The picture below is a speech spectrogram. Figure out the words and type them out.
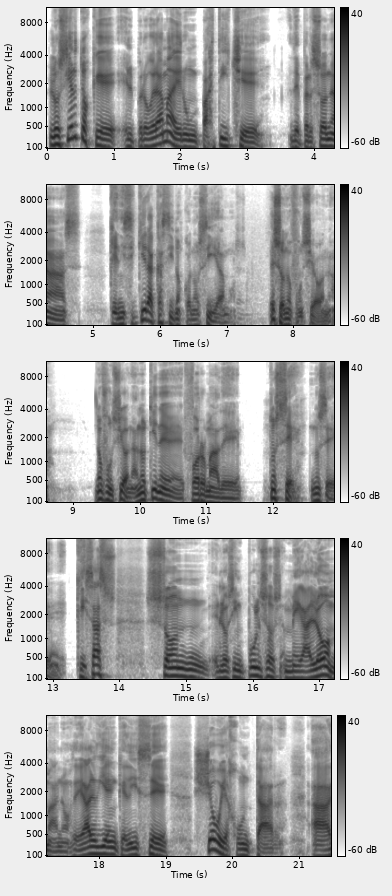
Lo cierto es que el programa era un pastiche de personas que ni siquiera casi nos conocíamos. Eso no funciona. No funciona, no tiene forma de, no sé, no sé, quizás son los impulsos megalómanos de alguien que dice, yo voy a juntar a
